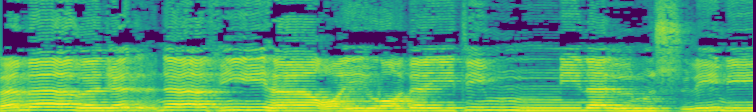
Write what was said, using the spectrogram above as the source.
فما وجدنا فيها غير بيت من المسلمين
